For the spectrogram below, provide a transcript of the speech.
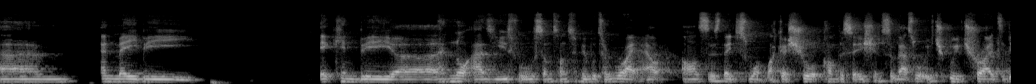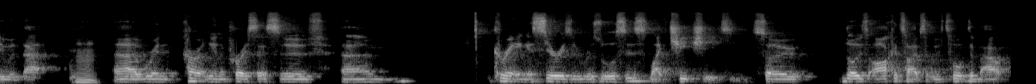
Um, and maybe it can be uh, not as useful sometimes for people to write out answers. They just want like a short conversation. So that's what we've, we've tried to do with that. Mm-hmm. Uh, we're in, currently in the process of um, creating a series of resources like cheat sheets. So those archetypes that we've talked about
